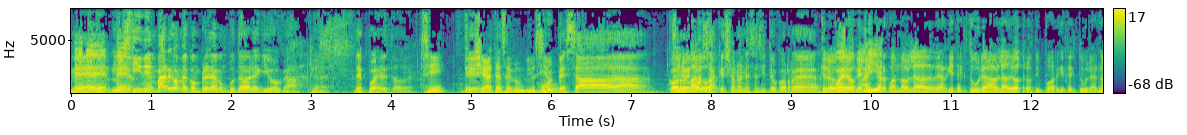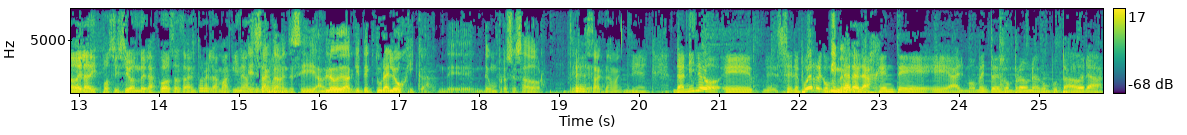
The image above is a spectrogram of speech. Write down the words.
Me- Bien, me- Y sin embargo me compré la computadora equivocada. Claro. Después de todo esto. Sí, llegaste a esa conclusión. Muy pesada, corre embargo, cosas que yo no necesito correr. Creo, Bueno, creo que ahí- Inter cuando habla de arquitectura habla de otro tipo de arquitectura, no de la disposición de las cosas adentro de la máquina. sino- Exactamente, sí. Habló de arquitectura lógica de, de un procesador. Exactamente. Bien. Danilo, eh, ¿se le puede recomendar Dime, a la gente eh, al momento de comprar una computadora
